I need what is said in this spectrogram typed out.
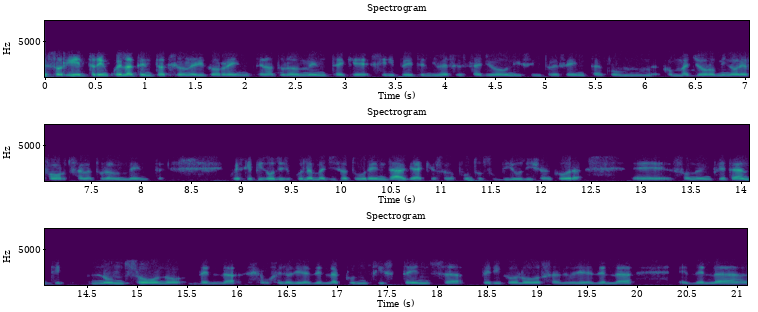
Questo rientra in quella tentazione ricorrente, naturalmente che si ripete in diverse stagioni, si presenta con, con maggiore o minore forza naturalmente. Questi episodi su cui la magistratura indaga, che sono appunto subiudice ancora, eh, sono inquietanti, non sono della, dire, della consistenza pericolosa dire, della, e, della,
